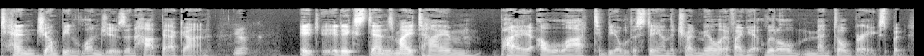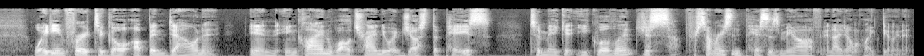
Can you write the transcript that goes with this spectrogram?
10 jumping lunges and hop back on. Yep. It it extends my time by a lot to be able to stay on the treadmill if I get little mental breaks, but waiting for it to go up and down in incline while trying to adjust the pace to make it equivalent just for some reason pisses me off and I don't like doing it.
